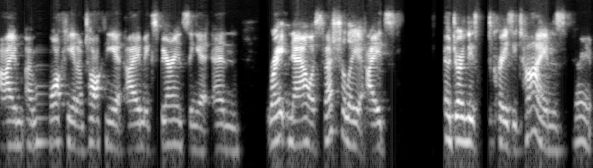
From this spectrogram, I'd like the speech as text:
i'm i'm walking it i'm talking it i'm experiencing it and right now especially i it's during these crazy times right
